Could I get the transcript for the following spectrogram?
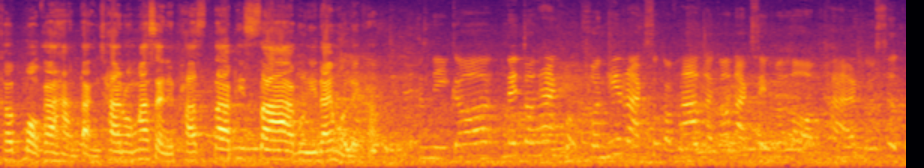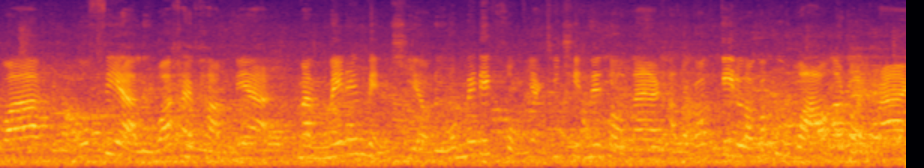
เขาเหมาะกับอาหารต่างชาติมากๆใส่ในพาสต้าพิซซ่าพวกนี้ได้หมดเลยครับ นี้ก็ในตัวแทนของคนที่รักสุขภาพแล้วก็รักสิ่งแวดล้อมค่ะ รู้สึกว่าลูกเสียหรือว่าไข่พัมเนี่ยมันไม่ได้เหม็นเขียวหรือว่าไม่ได้ขมอย่างที่คิดในตอนแรกค่ะ แล้วก็กินแล้วก็คือว้าวอร่อยมาก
